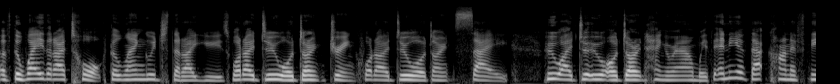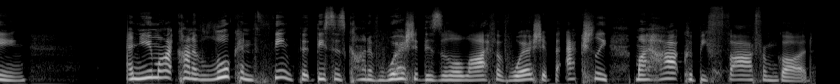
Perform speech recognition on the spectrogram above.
of the way that I talk, the language that I use, what I do or don't drink, what I do or don't say, who I do or don't hang around with, any of that kind of thing. And you might kind of look and think that this is kind of worship, this is a life of worship, but actually, my heart could be far from God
